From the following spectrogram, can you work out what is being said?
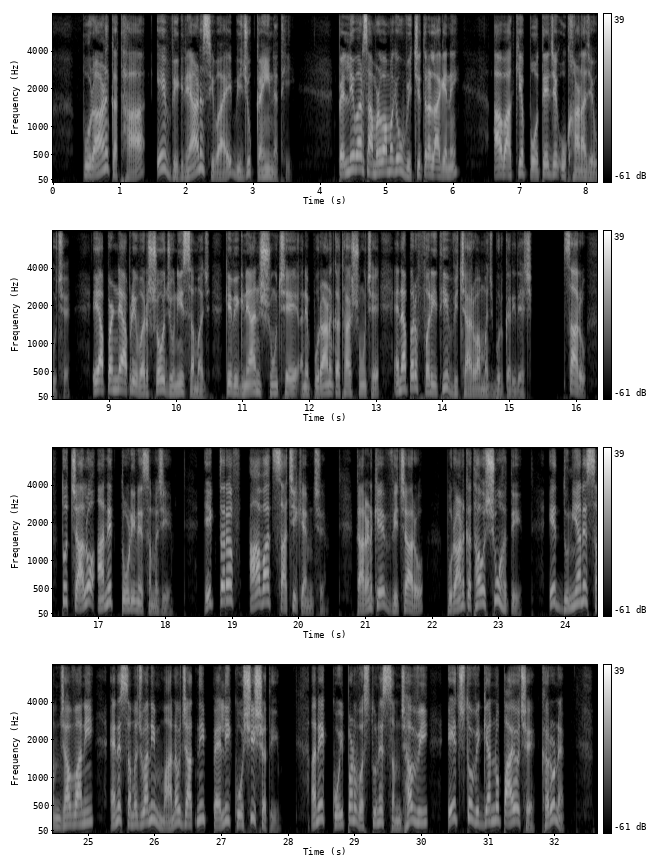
પુરાણ કથા એ વિજ્ઞાન સિવાય બીજું કંઈ નથી. પહેલીવાર સાંભળવામાં કેવું વિચિત્ર લાગે નહીં? આ વાક્ય પોતે જે ઉખાણા જેવું છે. એ આપણને આપણી વર્ષો જૂની સમજ કે વિજ્ઞાન શું છે અને પુરાણકથા શું છે એના પર ફરીથી વિચારવા મજબૂર કરી દે છે. સારું, તો ચાલો આને તોડીને સમજીએ. એક તરફ આ વાત સાચી કેમ છે? કારણ કે વિચારો પુરાણકથાઓ શું હતી? એ દુનિયાને સમજાવવાની, એને સમજવાની માનવજાતની પહેલી કોશિશ હતી. અને કોઈપણ વસ્તુને સમજાવવી, એ જ તો વિજ્ઞાનનો પાયો છે, ખરું ને?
